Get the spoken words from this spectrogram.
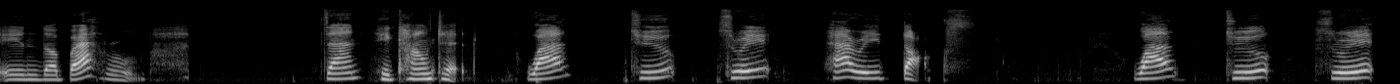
in the bathroom. Then he counted. One, two, three hairy dogs. One, two, three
